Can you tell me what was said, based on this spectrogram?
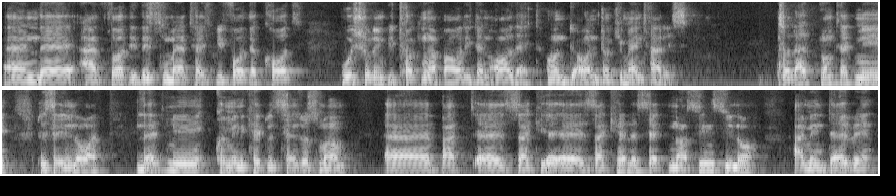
And uh, I thought this matter is before the court. We shouldn't be talking about it and all that on, on documentaries. So that prompted me to say, you know what, let me communicate with Senzo's mom uh, but uh, Zak- uh, said, no, since, you know, I'm in Durban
